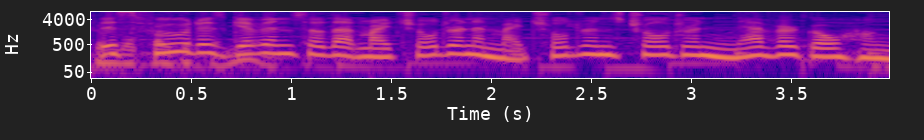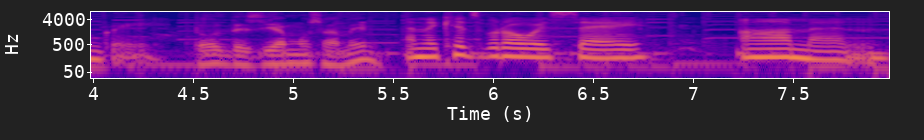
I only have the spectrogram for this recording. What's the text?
This food is given so that my children and my children's children never go hungry. Todos decíamos amén. And the kids would always say, Amen.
